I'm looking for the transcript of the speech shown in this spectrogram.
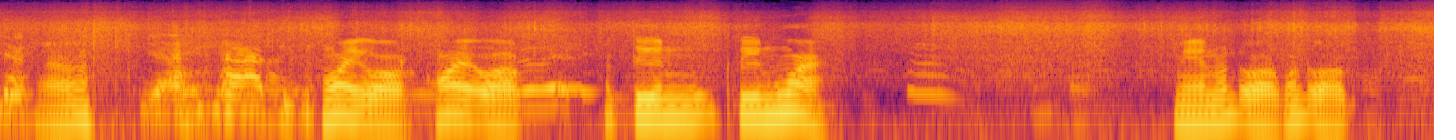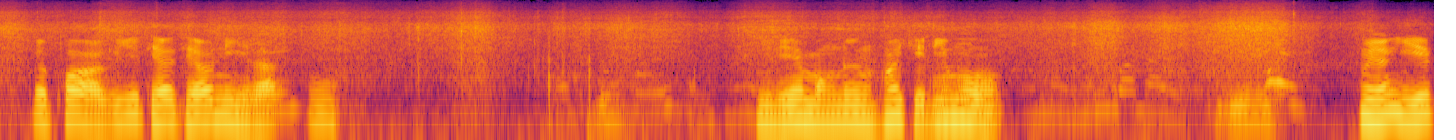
อย่าอ่างห้อยออกห้อยออกมันตื่นตื่นงัวแมนมันออกมันออก แล้วพ่อก็อยู่แถวแถวๆนี่ละนี่เด้หมองหนึงห้อยเขียดอีโม่ไม่ยังอีก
